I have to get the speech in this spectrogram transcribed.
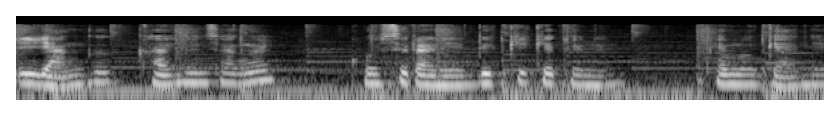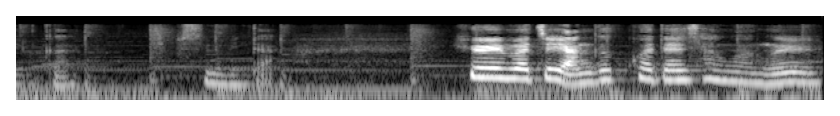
이 양극화 현상을 고스란히 느끼게 되는 대목이 아닐까 싶습니다. 휴일마저 양극화된 상황을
